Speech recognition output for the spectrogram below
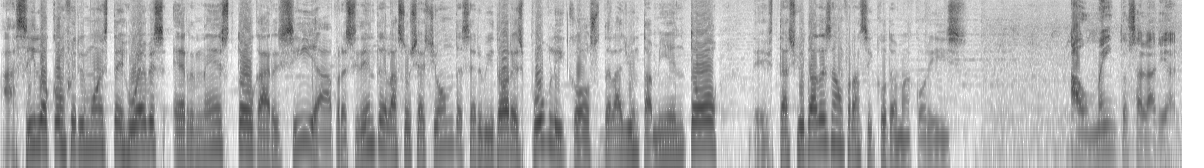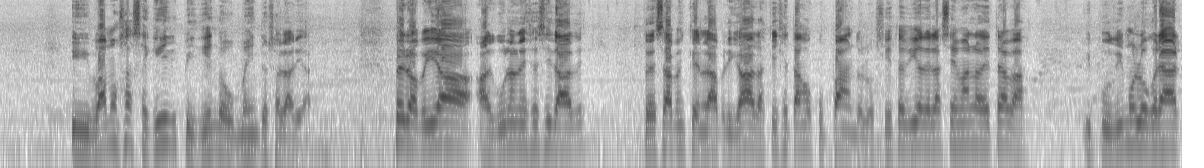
Así lo confirmó este jueves Ernesto García, presidente de la Asociación de Servidores Públicos del Ayuntamiento de esta ciudad de San Francisco de Macorís. Aumento salarial. Y vamos a seguir pidiendo aumento salarial. Pero había algunas necesidades. Ustedes saben que en la brigada aquí se están ocupando los siete días de la semana de trabajo y pudimos lograr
